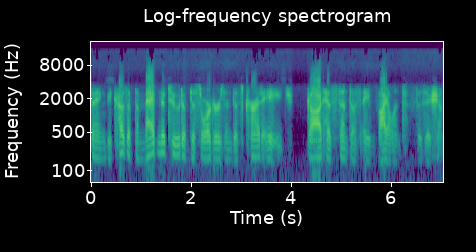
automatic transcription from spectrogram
saying, Because of the magnitude of disorders in this current age, God has sent us a violent physician.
